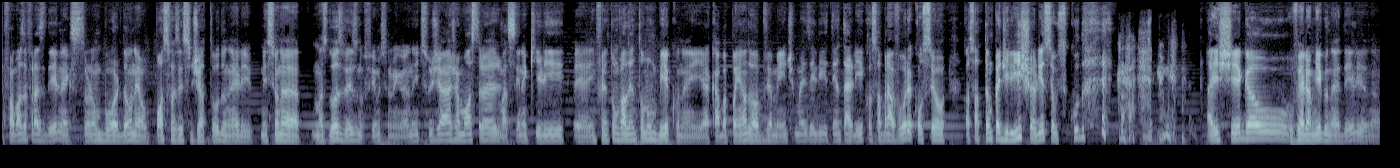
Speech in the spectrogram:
a famosa frase dele, né? Que se tornou um bordão, né? Eu posso fazer isso o dia todo, né? Ele menciona umas duas vezes no filme, se não me engano, e isso já, já mostra uma cena que ele é, enfrenta um valentão num beco, né? E acaba apanhando, obviamente, mas ele tenta ali com a sua bravura, com, o seu, com a sua tampa de lixo ali, seu escudo. Aí chega o, o, velho amigo, né, dele, né,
